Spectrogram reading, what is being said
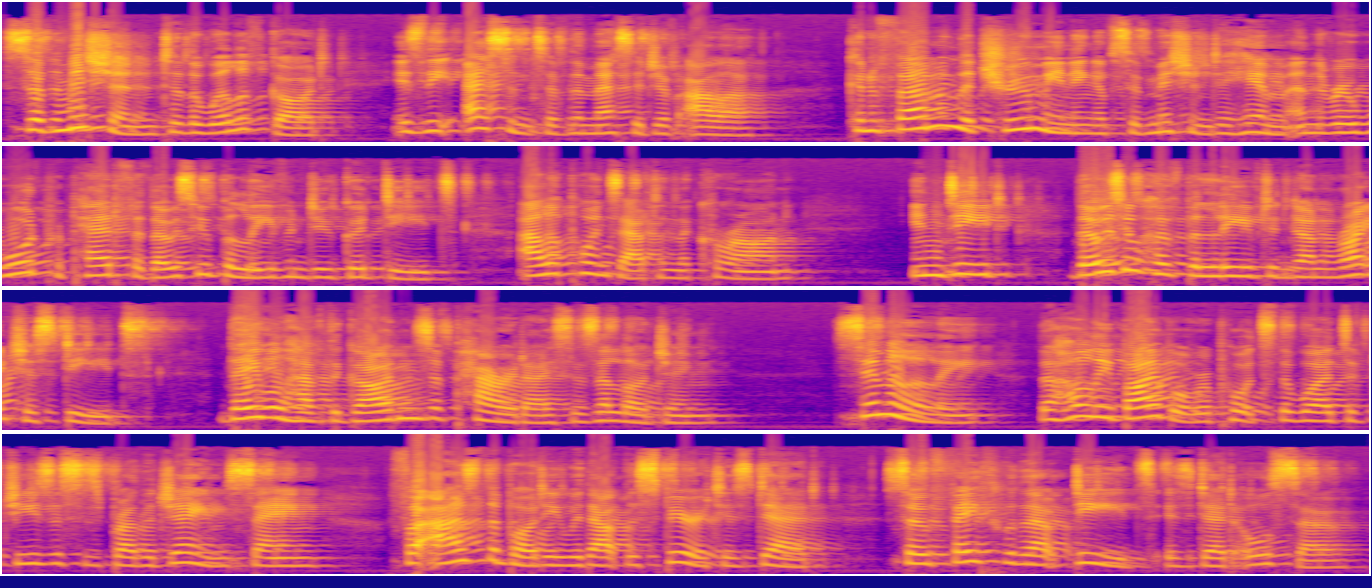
Submission to the will of God is the essence of the message of Allah, confirming the true meaning of submission to Him and the reward prepared for those who believe and do good deeds. Allah points out in the Quran Indeed, those who have believed and done righteous deeds, they will have the gardens of paradise as a lodging. Similarly, the Holy Bible reports the words of Jesus' brother James, saying, for as the body without the spirit is dead, so faith without deeds is dead also.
